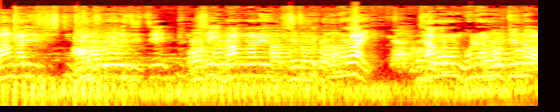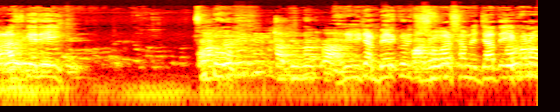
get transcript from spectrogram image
বাঙালির কৃষ্টি ধ্বংস করে দিয়েছে সেই বাঙালির কৃষ্টিকে পুনরায় জাগরণ ঘটানোর জন্য আজকের এই ছোট রিলিটা বের করেছি সবার সামনে যাতে এখনও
